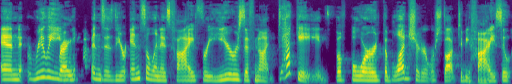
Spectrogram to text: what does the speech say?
And really, Right. what happens is your insulin is high for years, if not decades, before the blood sugar was thought to be high. So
